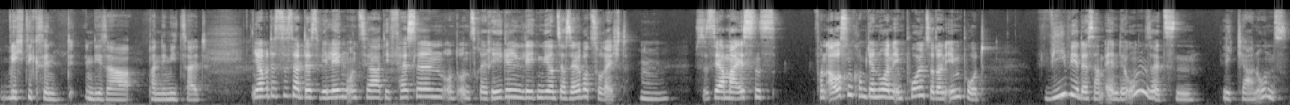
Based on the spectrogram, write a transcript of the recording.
wichtig sind in dieser Pandemiezeit. Ja, aber das ist ja das, wir legen uns ja die Fesseln und unsere Regeln legen wir uns ja selber zurecht. Es ist ja meistens, von außen kommt ja nur ein Impuls oder ein Input. Wie wir das am Ende umsetzen, liegt ja an uns.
